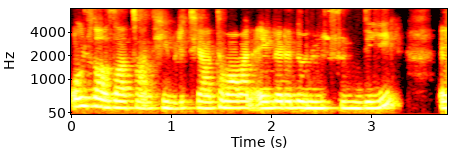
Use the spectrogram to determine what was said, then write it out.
O yüzden zaten hibrit yani tamamen evlere dönülsün değil. E,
